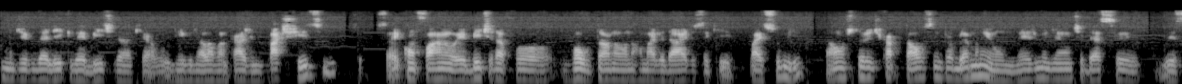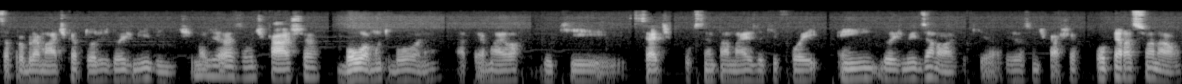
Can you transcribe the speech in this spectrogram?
uma dívida líquida EBITDA, que é o nível de alavancagem baixíssimo. Isso aí, conforme o EBITDA for voltando à normalidade, isso aqui vai sumir. Então, estrutura de capital sem problema nenhum, mesmo diante desse, dessa problemática toda de 2020. Uma geração de caixa boa, muito boa, né? até maior do que 7% a mais do que foi em 2019, que é a geração de caixa operacional.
